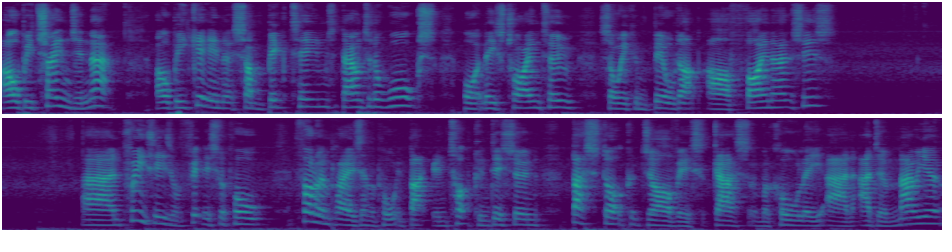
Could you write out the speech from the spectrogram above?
I'll be changing that. I'll be getting some big teams down to the walks, or at least trying to, so we can build up our finances. And pre-season fitness report. Following players have reported back in top condition. Bastock, Jarvis, Gash, Macaulay and Adam Marriott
